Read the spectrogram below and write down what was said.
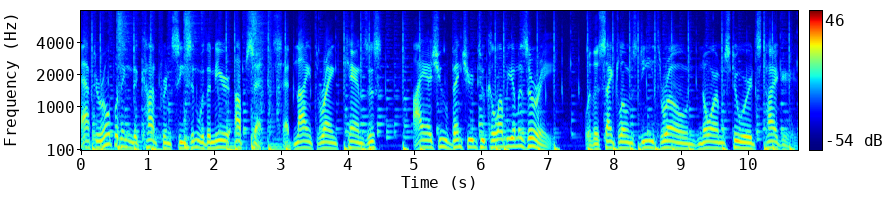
After opening the conference season with a near upset at ninth-ranked Kansas, ISU ventured to Columbia, Missouri, where the Cyclones dethroned Norm Stewart's Tigers.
